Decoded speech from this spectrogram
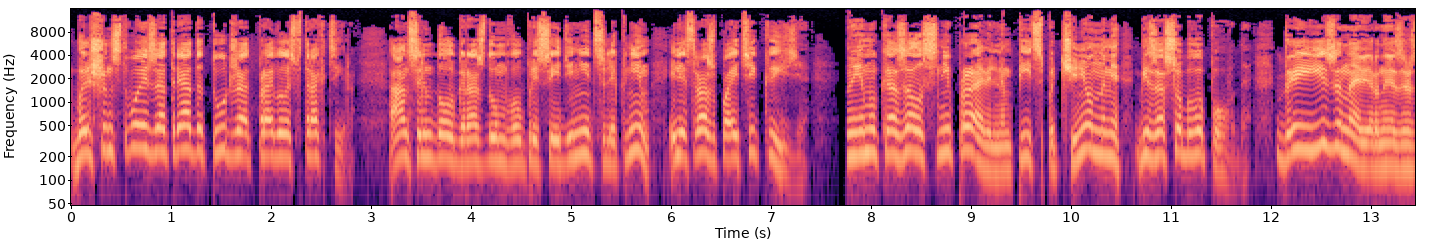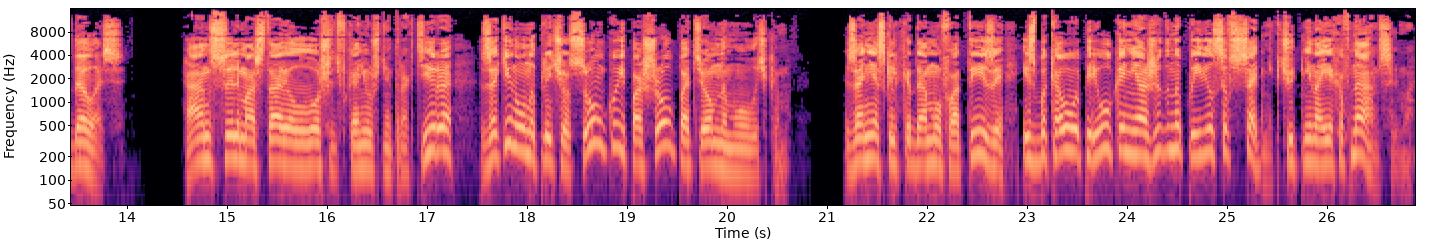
Большинство из отряда тут же отправилось в трактир. Ансельм долго раздумывал, присоединиться ли к ним или сразу пойти к Изе, но ему казалось неправильным пить с подчиненными без особого повода. Да и Иза, наверное, заждалась. Ансельм оставил лошадь в конюшне трактира, закинул на плечо сумку и пошел по темным улочкам. За несколько домов от Изы из бокового переулка неожиданно появился всадник, чуть не наехав на Ансельма.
